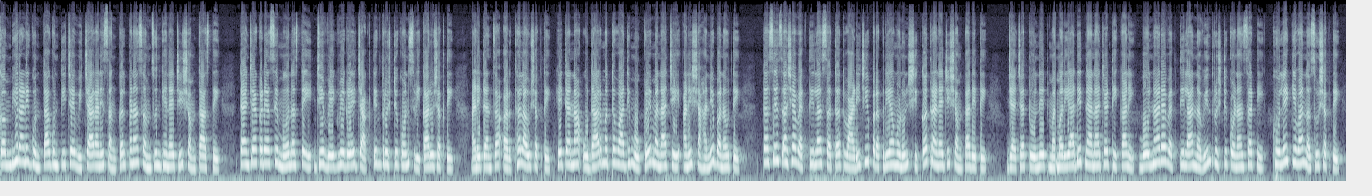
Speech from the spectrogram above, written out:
गंभीर आणि गुंतागुंतीचे विचार आणि संकल्पना समजून घेण्याची क्षमता असते. त्यांच्याकडे असे मन असते जे वेगवेगळे जागतिक दृष्टिकोन स्वीकारू शकते आणि त्यांचा अर्थ लावू शकते. हे त्यांना उदारमतवादी मोकळे मनाचे आणि शहाणे बनवते. तसेच अशा व्यक्तीला सतत वाढीची प्रक्रिया म्हणून शिकत राहण्याची क्षमता देते ज्याच्या तुलनेत म- मर्यादित ज्ञानाच्या ठिकाणी बोलणाऱ्या व्यक्तीला नवीन दृष्टिकोनांसाठी खुले किंवा नसू शकते.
